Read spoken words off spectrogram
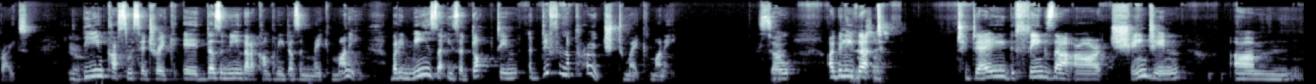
right? Yeah. Being customer centric, it doesn't mean that a company doesn't make money, but it means that it's adopting a different approach to make money. So right. I believe that, that today the things that are changing, um,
